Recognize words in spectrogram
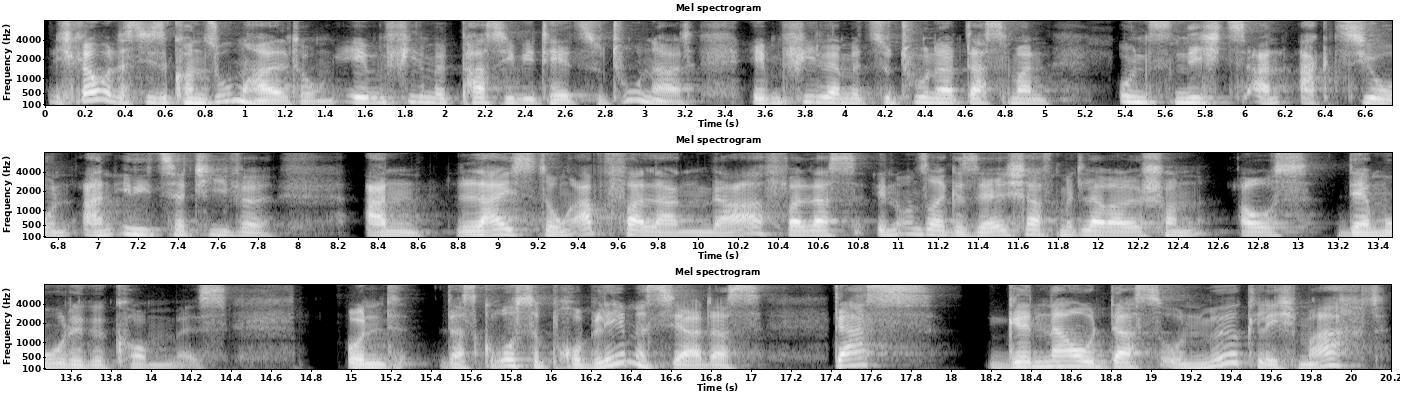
Ich glaube, dass diese Konsumhaltung eben viel mit Passivität zu tun hat, eben viel damit zu tun hat, dass man uns nichts an Aktion, an Initiative, an Leistung abverlangen darf, weil das in unserer Gesellschaft mittlerweile schon aus der Mode gekommen ist. Und das große Problem ist ja, dass das genau das unmöglich macht,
